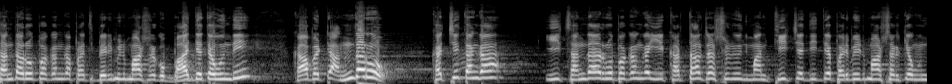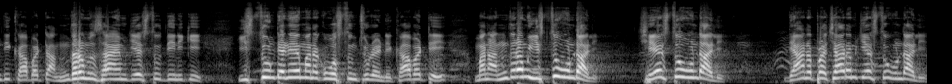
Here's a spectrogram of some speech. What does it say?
చందా రూపకంగా ప్రతి పిరమిడ్ మాస్టర్కు బాధ్యత ఉంది. కాబట్టి అందరూ ఖచ్చితంగా ఈ చందా రూపకంగా ఈ కర్తా ట్రస్ట్ మనం తీర్చిదిద్దే పిరమిడ్ మాస్టర్కే ఉంది. కాబట్టి అందరం సహాయం చేస్తూ దీనికి ఇస్తుంటేనే మనకు వస్తుంది చూడండి. కాబట్టి మన అందరం ఇస్తూ ఉండాలి చేస్తూ ఉండాలి ధ్యాన ప్రచారం చేస్తూ ఉండాలి.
